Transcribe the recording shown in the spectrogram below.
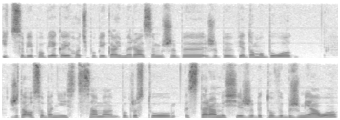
idź sobie pobiegaj, chodź pobiegajmy razem, żeby, żeby wiadomo było, że ta osoba nie jest sama. Po prostu staramy się, żeby to wybrzmiało,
